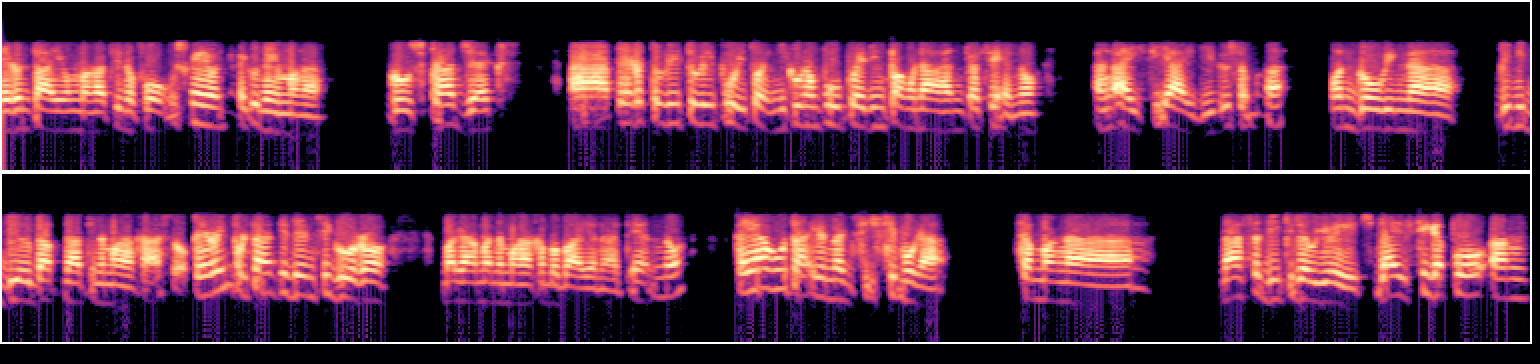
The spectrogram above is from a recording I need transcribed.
meron tayong mga sinofocus ngayon. Ako na yung mga ghost projects. Ah, pero tuloy-tuloy po ito. Hindi ko lang po pwedeng pangunahan kasi no, ang ICI dito sa mga ongoing na binibuild up natin ng mga kaso. Pero importante din siguro malaman ng mga kababayan natin. No? Kaya ho tayo nagsisimula sa mga nasa DPWH dahil sila po ang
